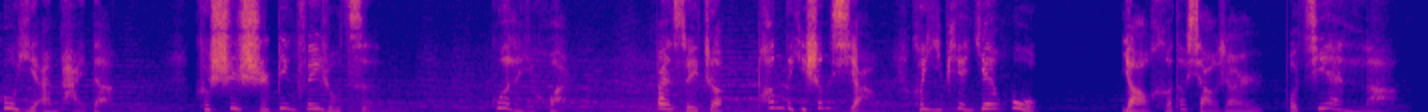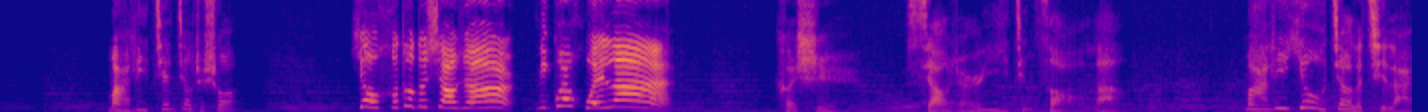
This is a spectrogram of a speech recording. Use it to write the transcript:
故意安排的，可事实并非如此。过了一会儿，伴随着“砰”的一声响和一片烟雾，咬核桃小人儿不见了。玛丽尖叫着说：“咬核桃的小人儿，你快回来！”可是，小人儿已经走了。玛丽又叫了起来。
